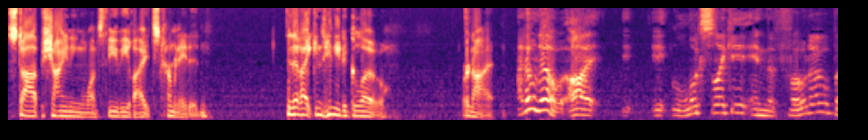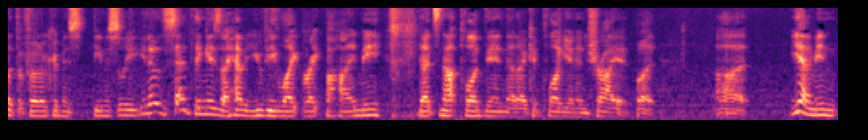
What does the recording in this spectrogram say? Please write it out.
stop shining once the UV light's terminated? Do they like continue to glow, or not? I don't know. Uh, it, it looks like it in the photo, but the photo could mis- be misleading. You know, the sad thing is I have a UV light right behind me that's not plugged in that I could plug in and try it. But, uh, yeah, I mean,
